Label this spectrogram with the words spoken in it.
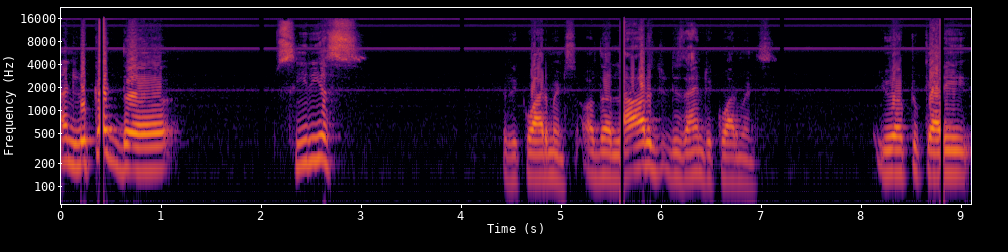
And look at the serious requirements or the large design requirements. You have to carry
